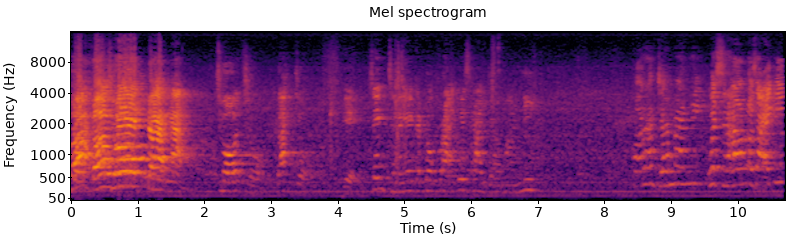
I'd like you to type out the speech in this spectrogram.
bakal wedangan. Jojo, Mbak Jo. Nggih. Sing jenenge ketoprak iki wis ra jamani. Kok ora jamani? Wis ra ono saiki.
